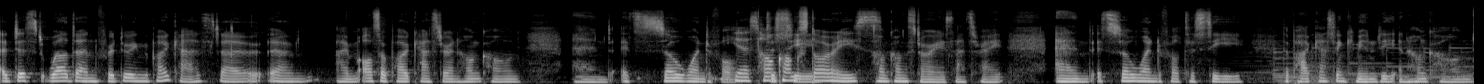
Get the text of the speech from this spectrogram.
Uh, just well done for doing the podcast. Uh, um, I'm also a podcaster in Hong Kong, and it's so wonderful. Yes, Hong Kong see, stories. Hong Kong stories, that's right. And it's so wonderful to see the podcasting community in Hong Kong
